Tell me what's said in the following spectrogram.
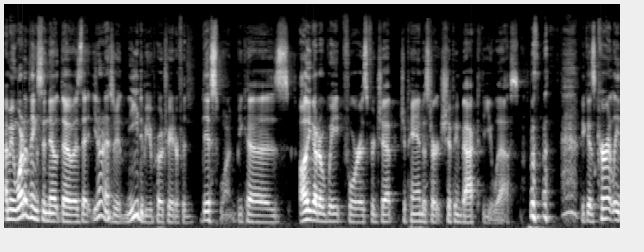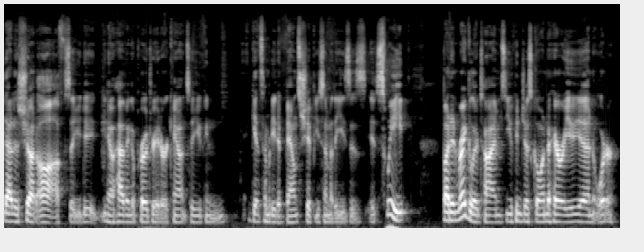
I mean, one of the things to note though is that you don't necessarily need to be a pro trader for this one because all you got to wait for is for Jap- Japan to start shipping back to the U.S. because currently that is shut off. So you do, you know, having a pro trader account so you can get somebody to bounce ship you some of these is is sweet. But in regular times, you can just go into Hareruya and order,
